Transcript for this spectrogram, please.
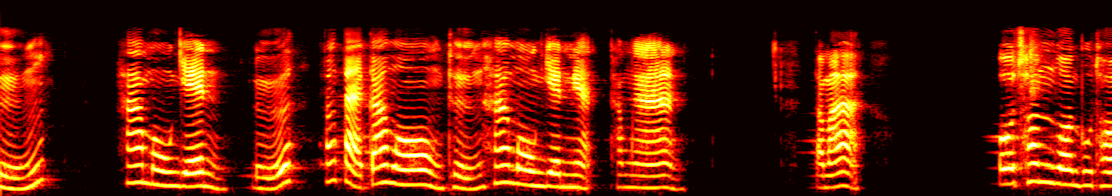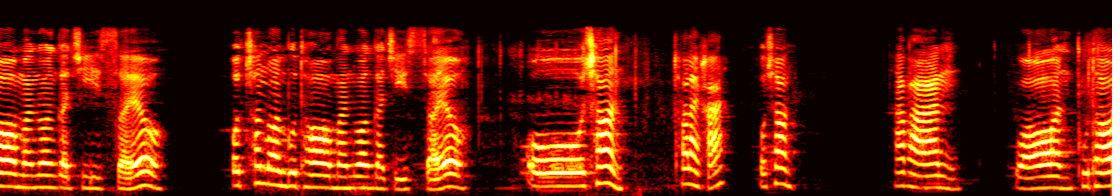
ถึง 5 โมงเย็น หรือตั้งแต่ 9 โมงถึง 5 โมงเย็นเนี่ยทำงาน ต่อมาโอชอนวอนบูทอมันวอนกับจีเซลโอชอนวอนบูทอมันวอนกับจีเซลโอชอนเท่าไหร่คะ โอชอนห้าพันวอนบูทอ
